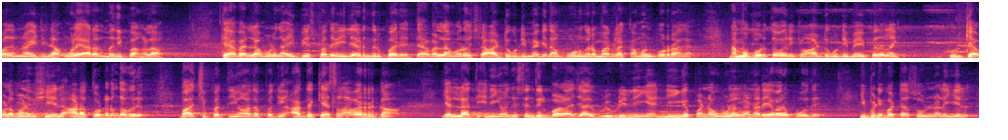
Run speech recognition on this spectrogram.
பதினொன்று ஆகிட்டீங்கன்னா உங்களை யாராவது மதிப்பாங்களா? தேவையில்லாம ஒழுங்கு ஐபிஎஸ் பதவியிலே இருந்திருப்பார். தேவையில்லாமல் வர வச்சுட்டு ஆட்டுக்குட்டி மேய்க்க தான் போகணுங்கிற மாதிரிலாம் கமெண்ட் போடுறாங்க. நம்ம பொறுத்த வரைக்கும் ஆட்டுக்குட்டி மேய்ப்பதெல்லாம் ஒரு கேவலமான விஷயம் இல்லை. ஆனால் தொடர்ந்து அவர் வாட்ச் பற்றியும் அதை பற்றியும் அந்த கேஸ்லாம் வேறு இருக்கான். எல்லாத்தையும் நீங்கள் வந்து செந்தில் பாலாஜி அப்படி இப்படின்னு நீங்கள் நீங்கள் பண்ண ஊழல்லாம் நிறைய வரப்போகுது. இப்படிப்பட்ட சூழ்நிலையில்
